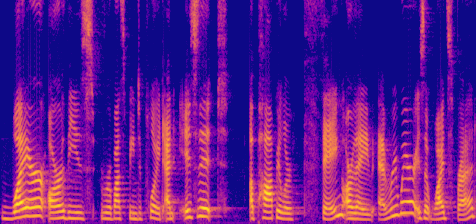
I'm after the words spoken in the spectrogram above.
where are these robots being deployed? And is it a popular thing? Are they everywhere? Is it widespread?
